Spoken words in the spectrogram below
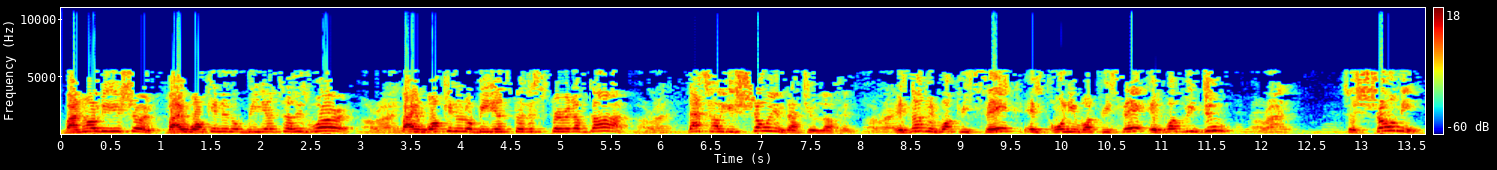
But how do you show him? By walking in obedience to his word. All right. By walking in obedience to the Spirit of God. All right. That's how you show him that you love him. All right. It's not with what we say, it's only what we say, it's what we do. All right. So show me,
